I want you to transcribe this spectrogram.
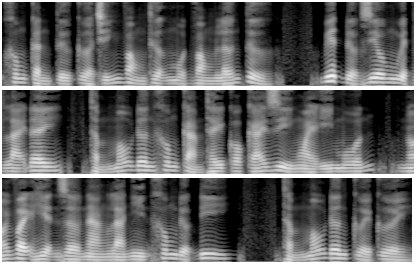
không cần từ cửa chính vòng thượng một vòng lớn tử. Biết được Diêu Nguyệt lại đây, thẩm mẫu đơn không cảm thấy có cái gì ngoài ý muốn, nói vậy hiện giờ nàng là nhìn không được đi. Thẩm mẫu đơn cười cười,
